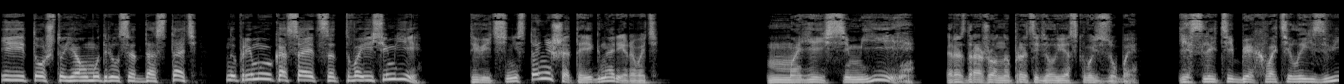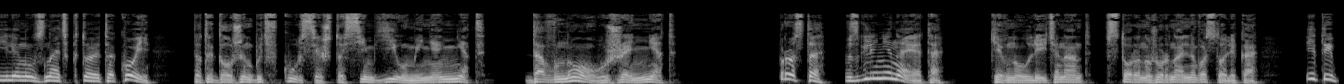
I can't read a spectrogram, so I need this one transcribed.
И то, что я умудрился достать, напрямую касается твоей семьи. Ты ведь не станешь это игнорировать?» «Моей семьи?» — раздраженно процедил я сквозь зубы. «Если тебе хватило извилин узнать, кто я такой, то ты должен быть в курсе, что семьи у меня нет. Давно уже нет». «Просто взгляни на это», — кивнул лейтенант в сторону журнального столика, «и ты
